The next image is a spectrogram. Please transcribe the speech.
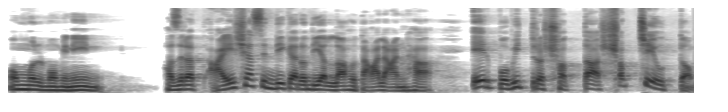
উম্মুল মোমিনিন হজরত আয়েশা সিদ্দিকা রদি আল্লাহ তালা আনহা এর পবিত্র সত্তা সবচেয়ে উত্তম।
